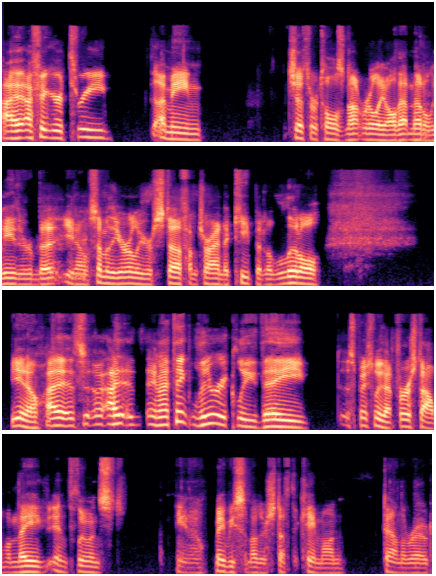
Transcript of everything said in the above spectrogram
I, I figured three. I mean, Jethro Tull's not really all that metal either, but you know, some of the earlier stuff, I'm trying to keep it a little. You know, I, it's, I and I think lyrically they, especially that first album, they influenced, you know, maybe some other stuff that came on down the road.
